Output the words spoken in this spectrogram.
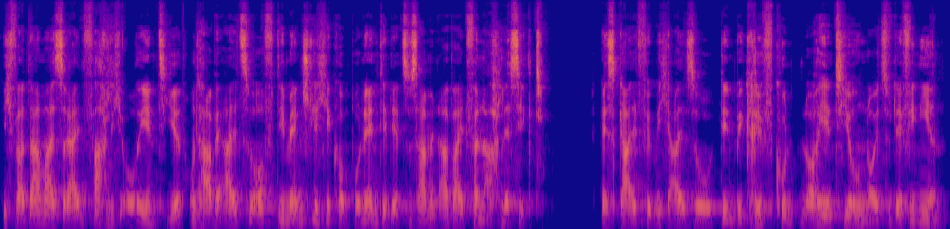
Ich war damals rein fachlich orientiert und habe allzu oft die menschliche Komponente der Zusammenarbeit vernachlässigt. Es galt für mich also, den Begriff Kundenorientierung neu zu definieren.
